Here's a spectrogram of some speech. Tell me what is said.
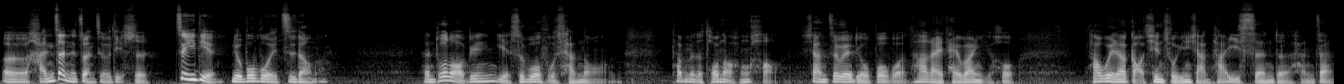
呃韩战的转折点，是这一点刘伯伯也知道吗？很多老兵也是卧虎藏龙，他们的头脑很好。像这位刘伯伯，他来台湾以后，他为了搞清楚影响他一生的韩战，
